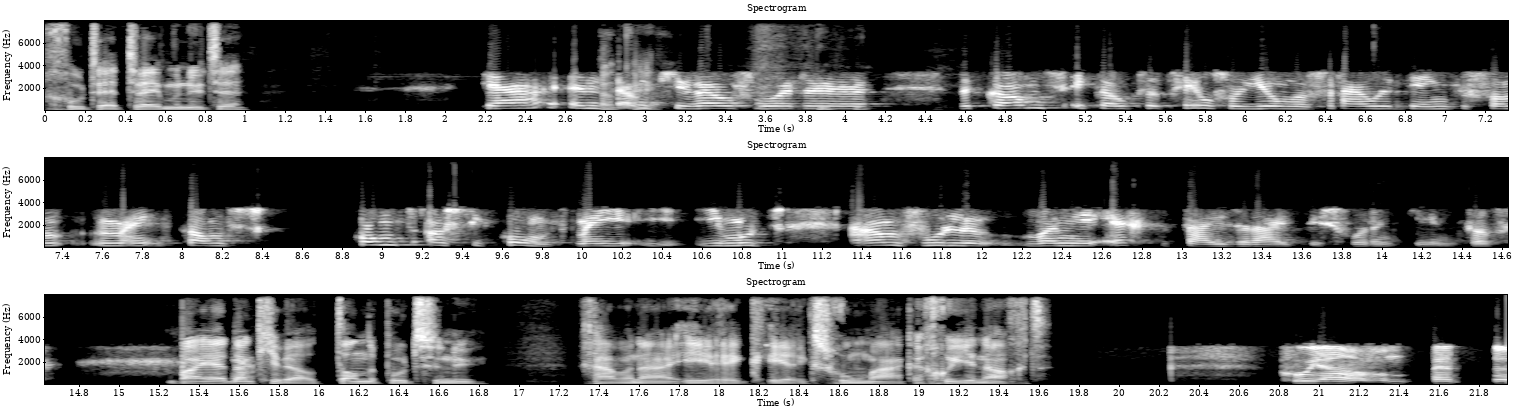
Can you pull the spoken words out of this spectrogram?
Goed hè, twee minuten. Ja, en Oké. dankjewel voor de, de kans. Ik hoop dat heel veel jonge vrouwen denken van... mijn kans komt als die komt. Maar je, je, je moet aanvoelen wanneer echt de tijd rijp is voor een kind. Dat, Maya, dankjewel. Tanden poetsen nu. Gaan we naar Erik, Erik Schoenmaker. Goeienacht. Goedenavond, met eh,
